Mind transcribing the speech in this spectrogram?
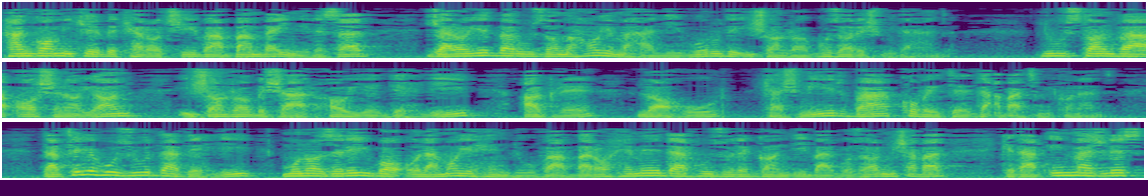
هنگامی که به کراچی و بمبئی می رسد جراید و روزنامه های محلی ورود ایشان را گزارش می دهند. دوستان و آشنایان ایشان را به شهرهای دهلی، اگره، لاهور، کشمیر و کویت دعوت می کنند. در طی حضور در دهلی مناظری با علمای هندو و براهمه در حضور گاندی برگزار می شود که در این مجلس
